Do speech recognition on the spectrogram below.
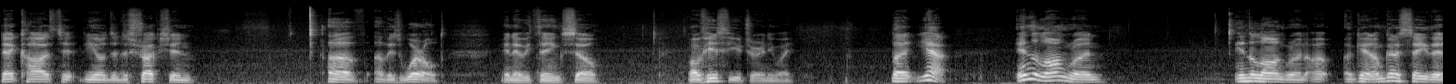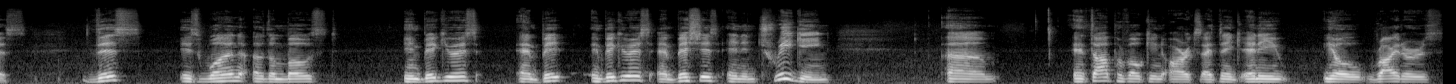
that caused you know the destruction of of his world and everything. So, of his future anyway. But yeah, in the long run, in the long run, uh, again, I'm going to say this. This is one of the most ambiguous, ambi- ambiguous, ambitious, and intriguing um, and thought-provoking arcs I think any you know writers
